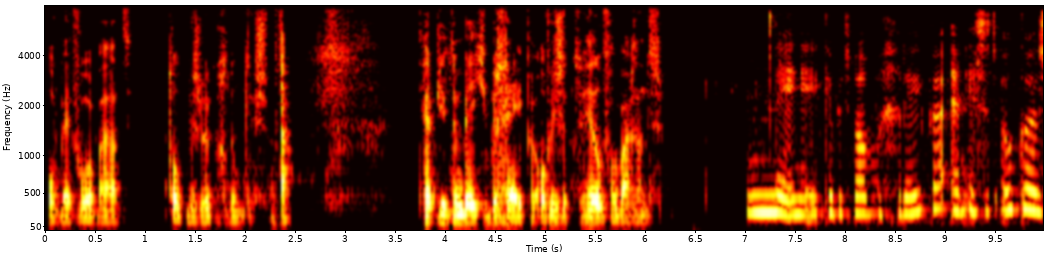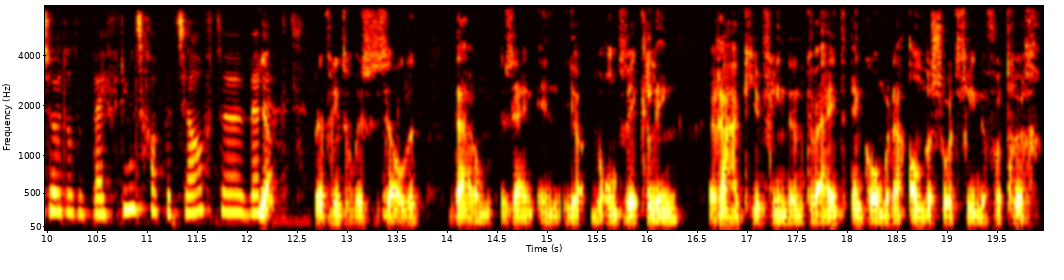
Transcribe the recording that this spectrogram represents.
of bij voorbaat tot mislukken genoemd is. Heb je het een beetje begrepen of is het heel verwarrend? Nee, nee, ik heb het wel begrepen. En is het ook uh, zo dat het bij vriendschap hetzelfde werkt? Ja, bij vriendschap is het hetzelfde. Daarom zijn in je, de ontwikkeling raak je vrienden kwijt en komen daar ander soort vrienden voor terug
